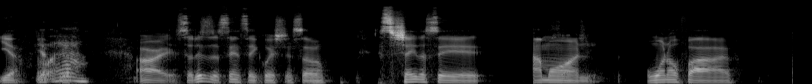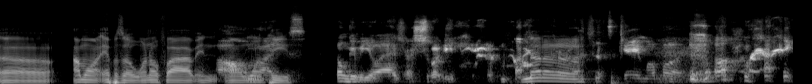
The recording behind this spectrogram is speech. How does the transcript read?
Yeah, yeah, wow. yeah. All right, so this is a sensei question. So Shayla said, "I'm on 105. Uh, I'm on episode 105 in Oh, on One my- Piece." Don't give me your address, shorty. No, no, no, no. just came up on. Oh, like,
